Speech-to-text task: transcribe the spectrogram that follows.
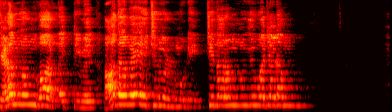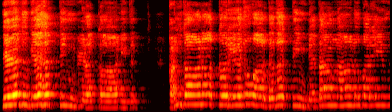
തിളങ്ങും വാർന്നെറ്റിമേൽ ആകവേ ചുരുൾമുടി ചിതറും യുവജടം. ഏതു ഗേഹത്തിൻ വിളക്കാണിത്? കൺകാണാത്തൊരേതു വാർദ്ധകത്തിന്റെ താങ്ങാണ് പറയുവിൻ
